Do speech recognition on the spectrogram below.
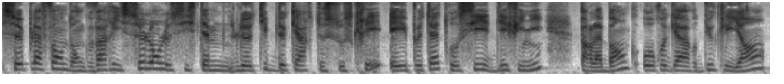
Ce plafond donc varie selon le système, le type de carte souscrit et peut être aussi défini par la banque au regard du client,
